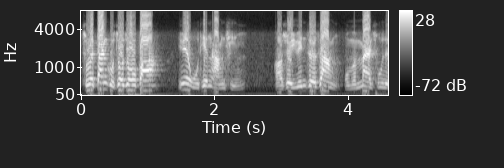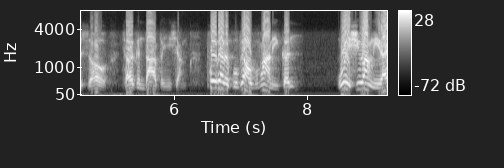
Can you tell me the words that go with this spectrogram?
除了单股周周发，因为五天行情啊，所以原则上我们卖出的时候才会跟大家分享。破掉的股票我不怕你跟，我也希望你来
